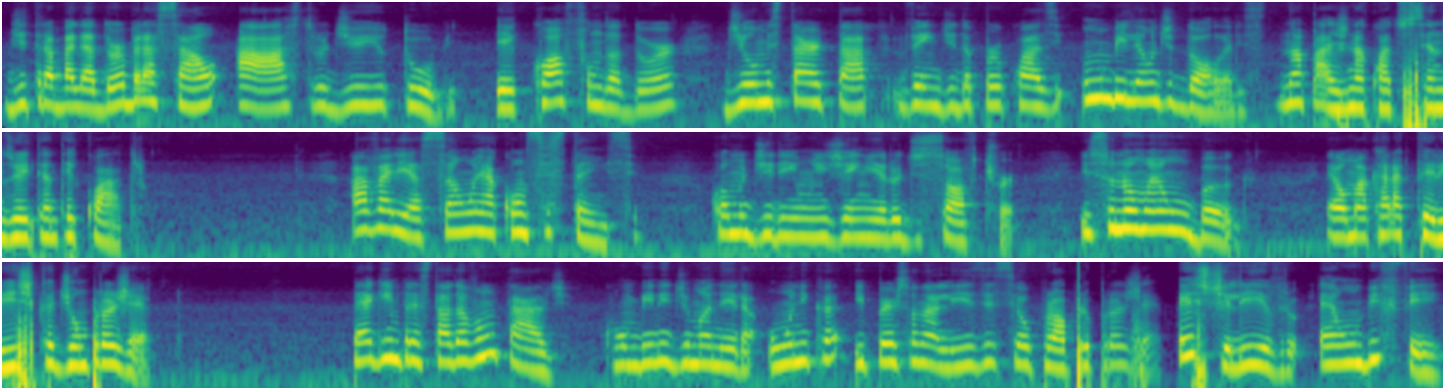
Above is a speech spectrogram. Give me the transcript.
de trabalhador braçal a astro de YouTube e cofundador de uma startup vendida por quase um bilhão de dólares, na página 484. A variação é a consistência, como diria um engenheiro de software. Isso não é um bug, é uma característica de um projeto. Pegue emprestado à vontade, combine de maneira única e personalize seu próprio projeto. Este livro é um buffet,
